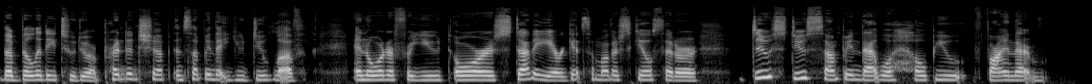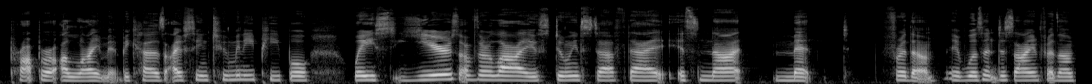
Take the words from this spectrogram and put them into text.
the ability to do apprenticeship and something that you do love in order for you or study or get some other skill set or do do something that will help you find that proper alignment because I've seen too many people waste years of their lives doing stuff that is not meant for them. It wasn't designed for them.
